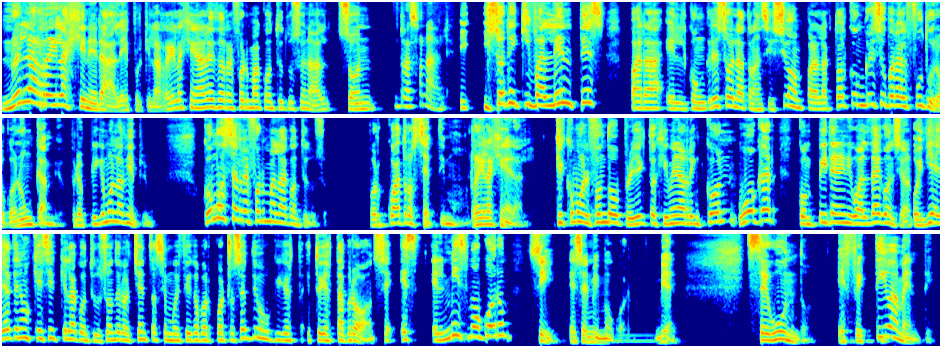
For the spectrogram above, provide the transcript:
No en las reglas generales, porque las reglas generales de reforma constitucional son razonables y, son equivalentes para el Congreso de la Transición, para el actual Congreso y para el futuro, con un cambio. Pero expliquémosla bien primero. ¿Cómo se reforma la Constitución? Por cuatro séptimos, regla general. Que es como el fondo proyecto Jimena Rincón, Walker, compiten en igualdad de condiciones. Hoy día ya tenemos que decir que la Constitución del 80 se modifica por cuatro séptimos porque esto ya está aprobado. ¿es el mismo quórum? Sí, es el mismo quórum. Bien. Segundo, efectivamente,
